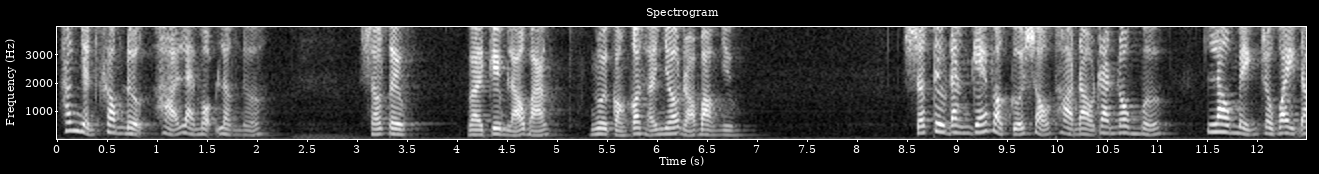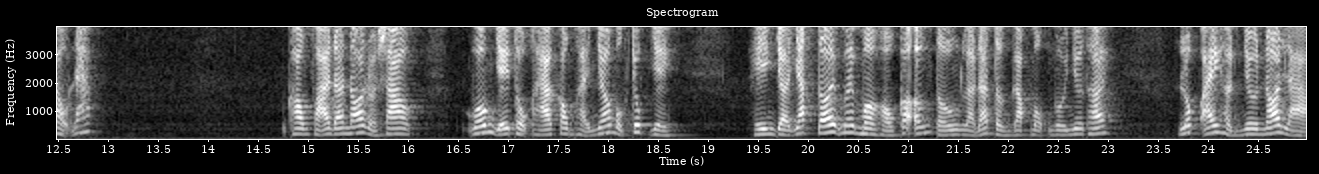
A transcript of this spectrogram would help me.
Hắn nhịn không được hỏi lại một lần nữa. Sở tiêu về kim lão bản ngươi còn có thể nhớ rõ bao nhiêu? Sở tiêu đang ghé vào cửa sổ thò đầu ra nôn mửa lau miệng rồi quay đầu đáp không phải đã nói rồi sao? Vốn dĩ thuộc hạ không hề nhớ một chút gì. Hiện giờ nhắc tới mới mơ hồ có ấn tượng là đã từng gặp một người như thế. Lúc ấy hình như nói là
